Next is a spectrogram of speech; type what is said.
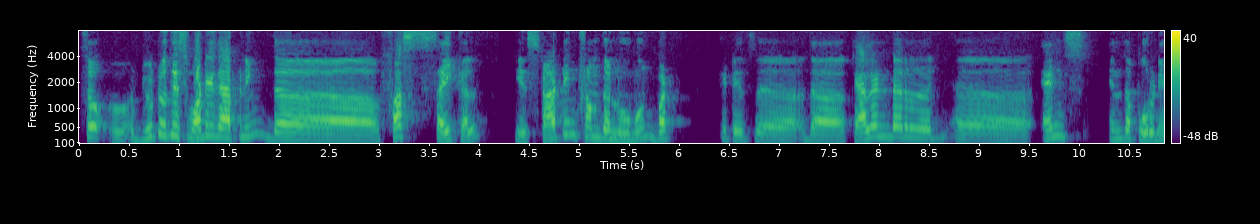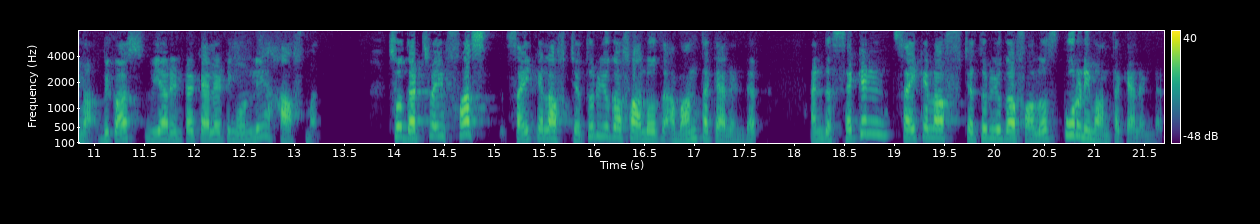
so due to this, what is happening? The first cycle is starting from the new moon, but it is uh, the calendar uh, ends in the Purnima because we are intercalating only half month. So that's why first cycle of Chaturyuga follows Amanta calendar and the second cycle of Chaturyuga follows Purnimanta calendar.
